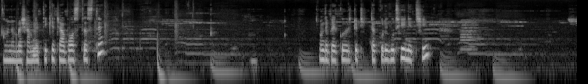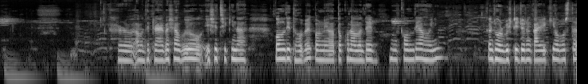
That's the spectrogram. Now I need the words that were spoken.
এখন আমরা সামনের দিকে যাব আস্তে আস্তে। আমাদের ব্যাগগুলো একটু ঠিকঠাক করে গুছিয়ে নিচ্ছি। আর আমাদের ড্রাইভার সাহেবও এসেছে কি না কল দিতে হবে, কারণ এতক্ষণ আমাদের কল দেওয়া হয়নি। কারণ ঝড় বৃষ্টির জন্য গাড়ির কী অবস্থা?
